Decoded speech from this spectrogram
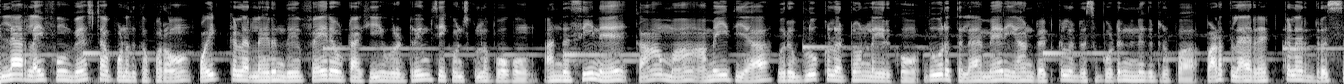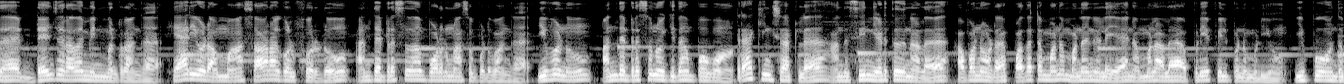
எல்லார் லைஃப்பும் வேஸ்ட்டாக போனதுக்கப்புறம் ஒயிட் கலரில் இருந்து ஃபேர் அவுட் ஆகி ஒரு ட்ரீம் சீக்வன்ஸ்குள்ளே போகும். அந்த சீனு காமா அமைதியாக ஒரு ப்ளூ கலர் டோனில் இருக்கும். தூரத்தில் மேரியான் ரெட் கலர் ட்ரெஸ் போட்டு நின்றுக்கிட்டு இருப்பா. படத்தில் ரெட் கலர் ட்ரெஸ் ட்ரெஸ்ஸை டேஞ்சராக தான் மீன் பண்ணுறாங்க ஹேரியோட அம்மா சாரா கோல்ஃபோர்டும் அந்த ட்ரெஸ்ஸை தான் போடணும்னு ஆசைப்படுவாங்க. இவனும் அந்த ட்ரெஸ்ஸை நோக்கி தான் போவான். ட்ராக்கிங் ஷாட்டில் அந்த சீன் எடுத்ததுனால அவனோட பதட்டமான மனநிலையை நம்மளால் அப்படியே ஃபீல் பண்ண முடியும். இப்போ அந்த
